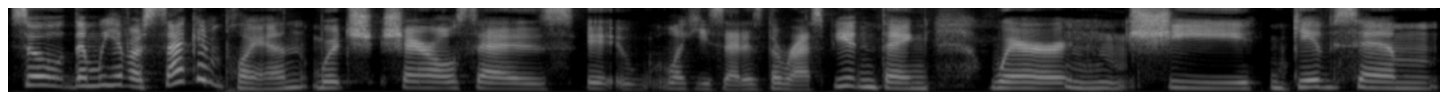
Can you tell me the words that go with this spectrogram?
So then we have a second plan, which Cheryl says, it, like you said, is the Rasputin thing, where Mhm. she gives him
